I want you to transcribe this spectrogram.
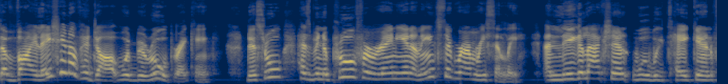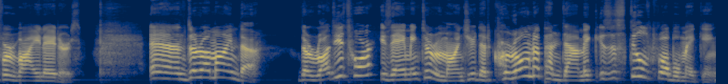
The violation of hijab would be rule breaking. This rule has been approved for Iranian on Instagram recently, and legal action will be taken for violators. And a reminder the Radio Tour is aiming to remind you that corona pandemic is still troublemaking.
